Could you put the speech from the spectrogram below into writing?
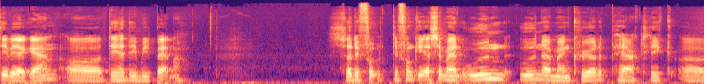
det vil jeg gerne, og det her det er mit banner. Så det, det fungerer simpelthen uden, uden at man kører det per klik, og,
